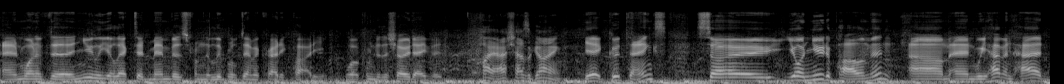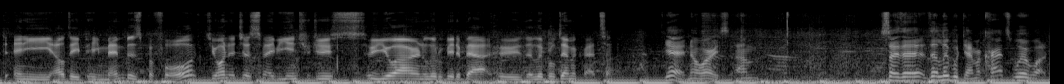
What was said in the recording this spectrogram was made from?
and one of the newly elected members from the Liberal Democratic Party. Welcome to the show, David. Hi Ash, how's it going? Yeah, good, thanks. So you're new to Parliament, um, and we haven't had any LDP members before. Do you want to just maybe introduce who you are and a little bit about who the Liberal Democrats are? Yeah, no worries. Um, so the, the Liberal Democrats were what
